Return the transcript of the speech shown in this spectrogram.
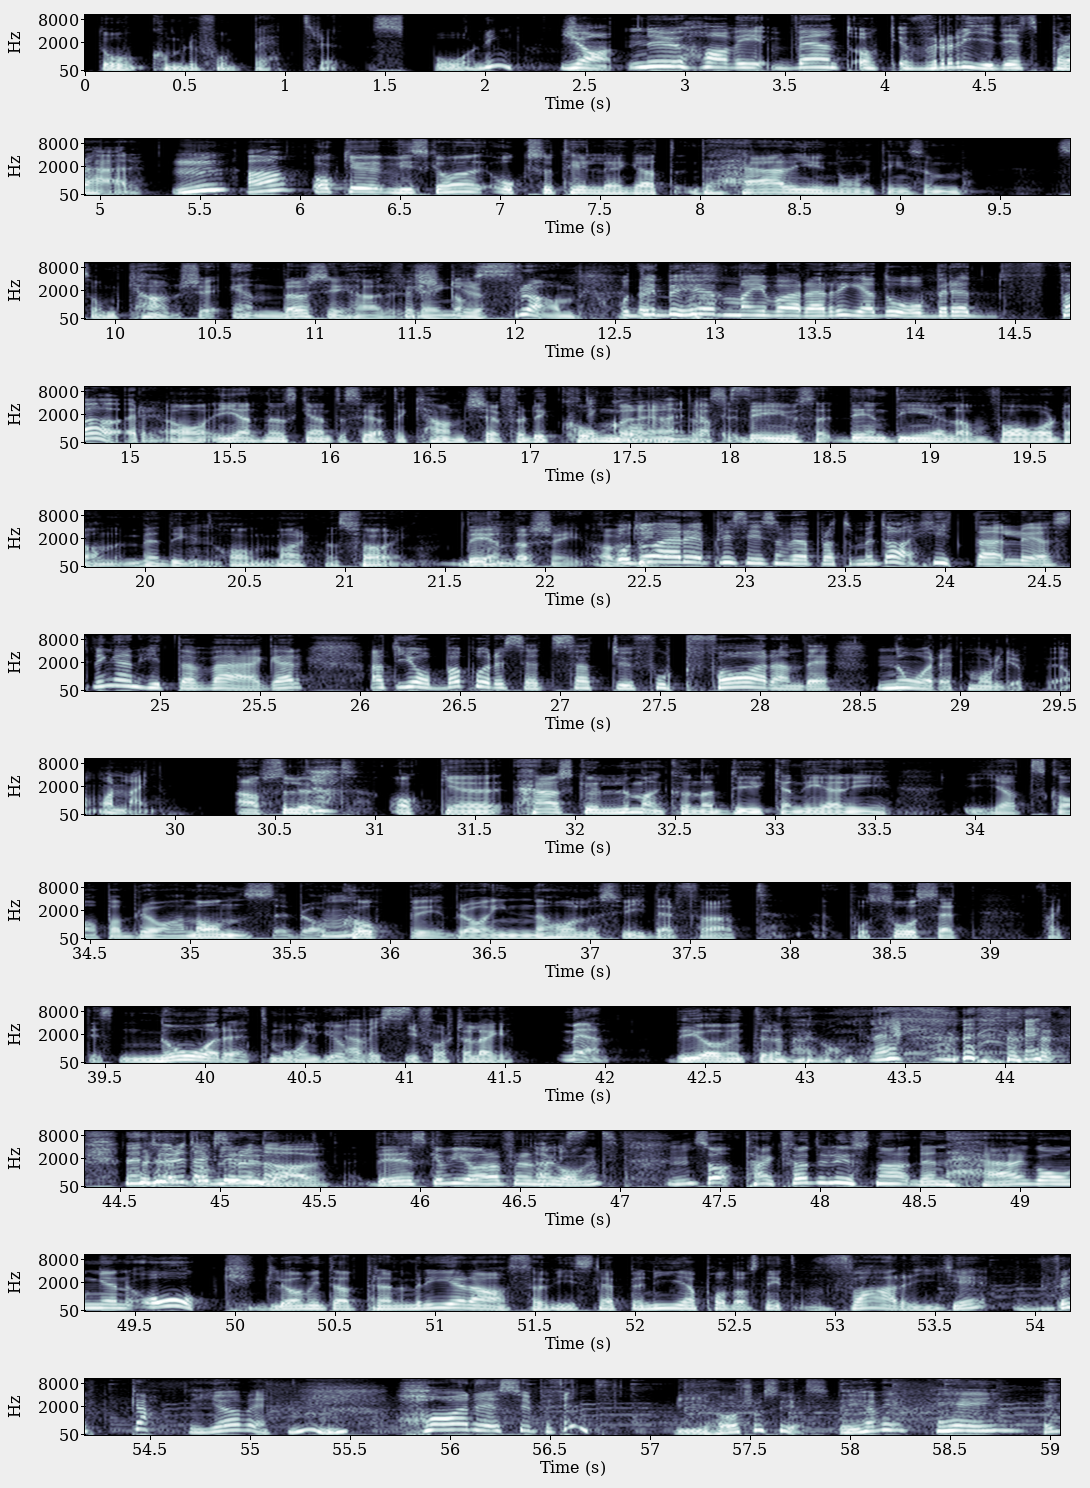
Då kommer du få bättre spårning. Ja, nu har vi vänt och vridit på det här. Mm. Ja, Och eh, vi ska också tillägga att det här är ju någonting som, som kanske ändrar sig här Förstås. längre fram. och det behöver man ju vara redo och beredd för. Ja, egentligen ska jag inte säga att det kanske, för det kommer, kommer, ändra ja. Det är, ju, så- det är en del av vardagen med digital marknadsföring. Det ändrar sig Och då är det precis som vi har pratat om idag, hitta lösningar, hitta vägar, att jobba på det sätt så att du fortfarande når ett målgrupp online. Absolut. Och eh, här skulle man kunna dyka ner i, i att skapa bra annonser, bra Mm. copy, bra innehåll och så vidare för att på så sätt faktiskt nå rätt målgrupp Ja, i första läget. Men det gör vi inte den här gången. Nej, men nu är det dags att runda av. Det ska vi göra för den här Ja, gången. Mm. Så tack för att du lyssnade den här gången och glöm inte att prenumerera för vi släpper nya poddavsnitt varje vecka. Det gör vi. Mm. Ha det superfint. Vi hörs och ses. Det gör vi. Hej, hej.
